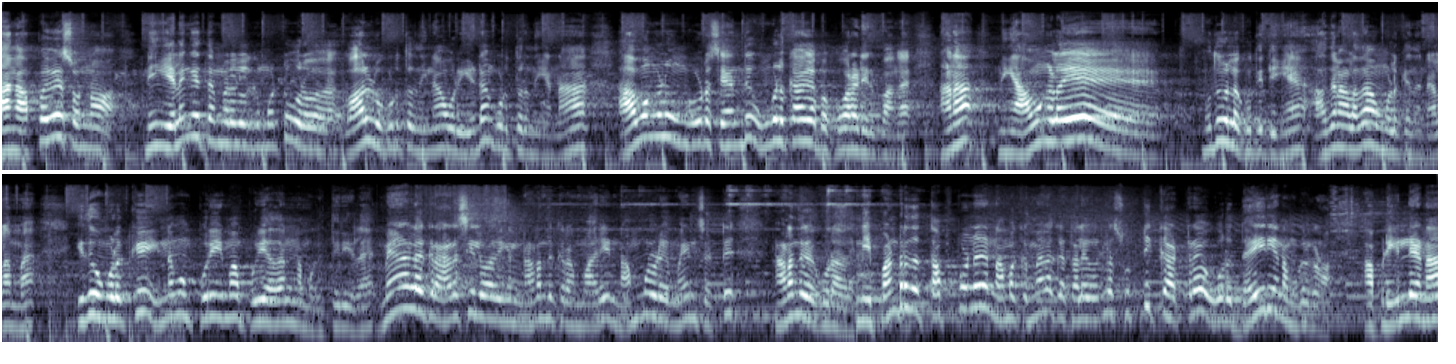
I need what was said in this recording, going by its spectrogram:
நாங்கள் அப்போவே சொன்னோம் நீங்கள் இலங்கை தமிழர்களுக்கு மட்டும் ஒரு வாழ்வு கொடுத்துருந்தீங்கன்னா ஒரு இடம் கொடுத்துருந்தீங்கன்னா அவங்களும் உங்கள் கூட சேர்ந்து உங்களுக்காக இப்போ போராடி இருப்பாங்க ஆனால் நீங்கள் அவங்களையே முதுகில் குத்திட்டீங்க. அதனால தான் உங்களுக்கு இந்த நிலைமை. இது உங்களுக்கு இன்னமும் புரியுமா புரியாதான்னு நமக்கு தெரியல. மேலே இருக்கிற அரசியல்வாதிகள் நடந்துக்கிற மாதிரி நம்மளுடைய மைண்ட் செட்டு நடந்துக்க கூடாது. நீ பண்ணுறது தப்புன்னு நமக்கு மேலே இருக்க தலைவர்களை சுட்டி காட்டுற ஒரு தைரியம் நமக்கு இருக்கணும். அப்படி இல்லைன்னா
